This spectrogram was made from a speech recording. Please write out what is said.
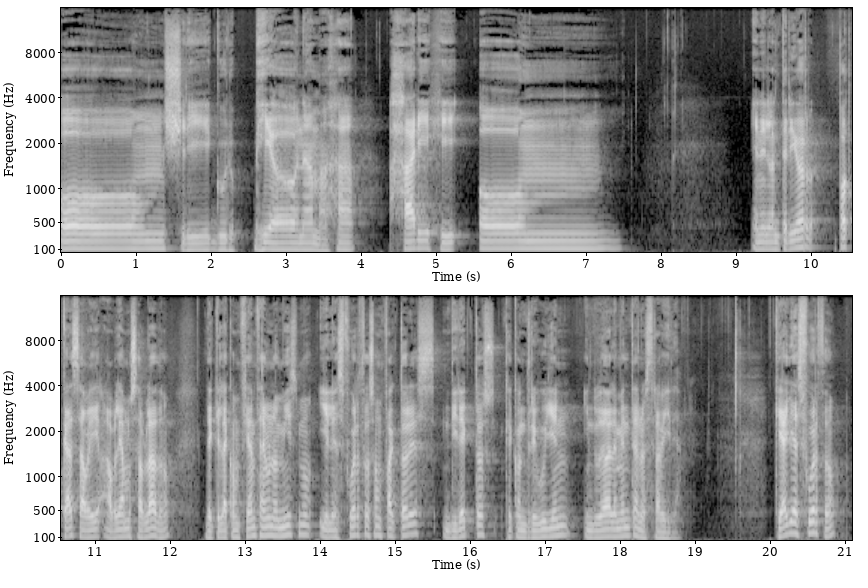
Om Shri Guru Namaha Harihi Om. En el anterior podcast habíamos hablado de que la confianza en uno mismo y el esfuerzo son factores directos que contribuyen indudablemente a nuestra vida. Que haya esfuerzo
